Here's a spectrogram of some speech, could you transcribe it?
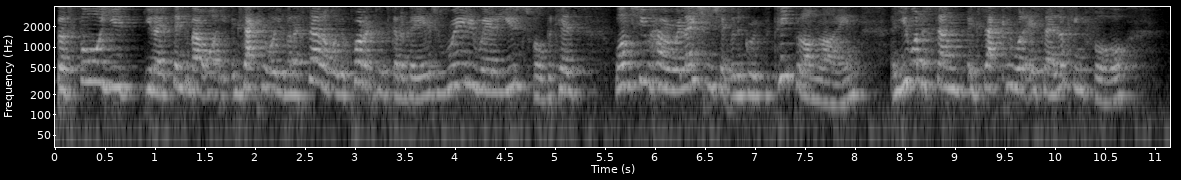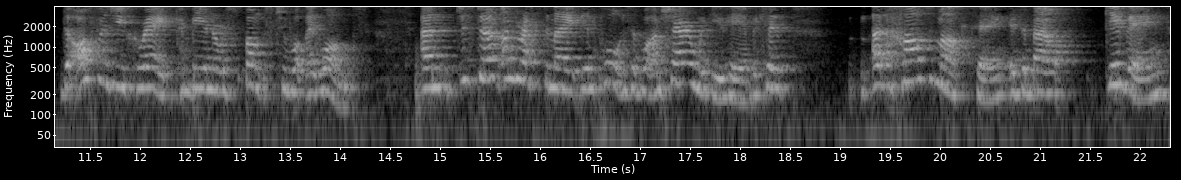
before you you know think about what exactly what you're going to sell or what your product is going to be. is really really useful because once you have a relationship with a group of people online and you understand exactly what it is they're looking for, the offers you create can be in a response to what they want. And just don't underestimate the importance of what I'm sharing with you here because at the heart of marketing is about giving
